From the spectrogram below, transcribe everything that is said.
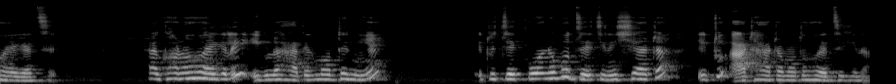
হয়ে গেছে। আর ঘন হয়ে গেলেই এগুলো হাতের মধ্যে নিয়ে একটু চেক করে নেব যে চিনি শিরাটা একটু আঠা আঠা মতো হয়েছে কিনা।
